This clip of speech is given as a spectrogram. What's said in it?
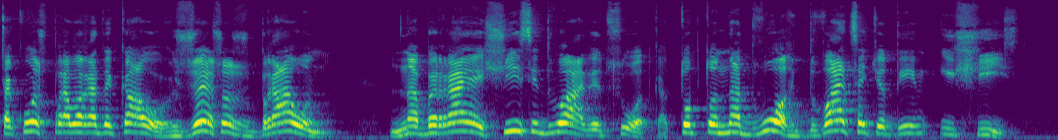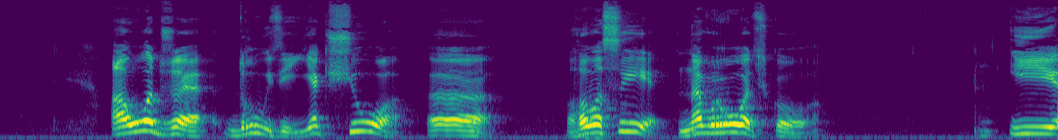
також праворадикал Гжешош Браун, набирає 6,2%, тобто на двох 21,6%. А отже, друзі, якщо е, голоси Навроцького і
